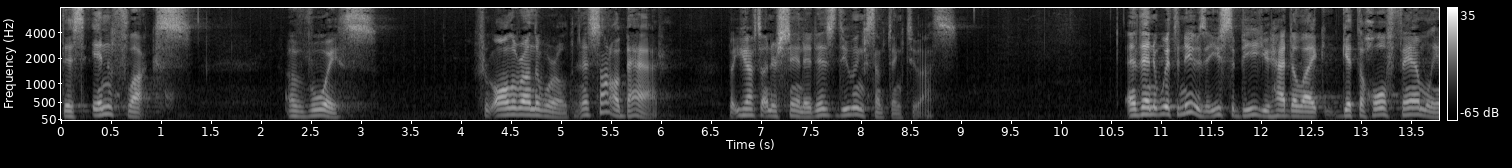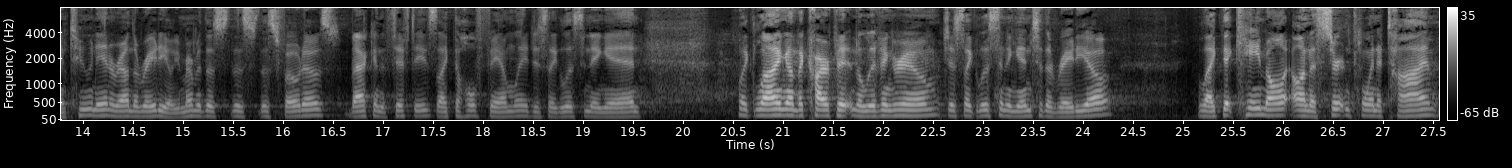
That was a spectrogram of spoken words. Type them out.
this influx of voice from all around the world. And it's not all bad, but you have to understand it is doing something to us. And then with news, it used to be you had to like get the whole family and tune in around the radio. You remember those, those, those photos back in the 50s? Like the whole family just like listening in, like lying on the carpet in the living room, just like listening into the radio. Like that came out on a certain point of time.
